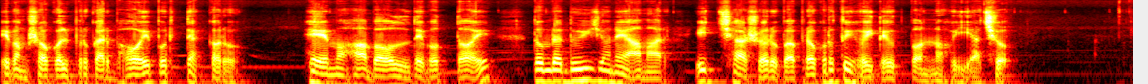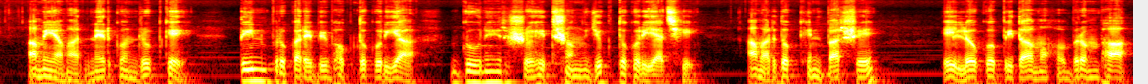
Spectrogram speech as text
এবং সকল প্রকার ভয় পরিত্যাগ করো। হে মহাবল দেবত্বয় তোমরা দুইজনে আমার ইচ্ছা স্বরূপা প্রকৃতি হইতে উৎপন্ন হইয়াছ। আমি আমার নির্গুণ রূপকে তিন প্রকারে বিভক্ত করিয়া গুণের সহিত সংযুক্ত করিয়াছি। আমার দক্ষিণ পার্শ্বে এই লোকপিতামহ ব্রহ্মা,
